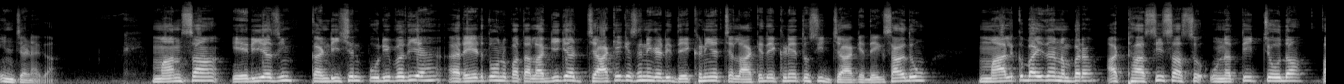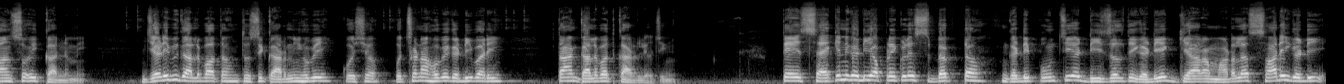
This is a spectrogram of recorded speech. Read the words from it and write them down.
ਇੰਜਨ ਹੈਗਾ। ਮਾਨਸਾ ਏਰੀਆ ਜੀ ਕੰਡੀਸ਼ਨ ਪੂਰੀ ਵਧੀਆ ਹੈ। ਰੇਟ ਤੁਹਾਨੂੰ ਪਤਾ ਲੱਗ ਹੀ ਗਿਆ, ਜਾ ਕੇ ਕਿਸੇ ਨੇ ਗੱਡੀ ਦੇਖਣੀ ਹੈ, ਚਲਾ ਕੇ ਦੇਖਣੀ ਹੈ, ਤੁਸੀਂ ਜਾ ਕੇ ਦੇਖ ਸਕਦੇ ਹੋ। ਮਾਲਕ ਬਾਈ ਦਾ ਨੰਬਰ 8879140591 ਜਿਹੜੀ ਵੀ ਗੱਲਬਾਤ ਤੁਸੀਂ ਕਰਨੀ ਹੋਵੇ ਕੁਝ ਪੁੱਛਣਾ ਹੋਵੇ ਗੱਡੀ ਬਾਰੇ, ਤਾਂ ਗੱਲਬਾਤ ਕਰ ਲਿਓ ਜੀ। ਤੇ ਸੈਕਿੰਡ ਗੱਡੀ ਆਪਣੇ ਕੋਲੇ ਸਵਿਫਟ ਗੱਡੀ ਪਹੁੰਚੀ ਹੈ ਡੀਜ਼ਲ ਦੀ ਗੱਡੀ ਹੈ 11 ਮਾਡਲ ਹੈ, ਸਾਰੀ ਗੱਡੀ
